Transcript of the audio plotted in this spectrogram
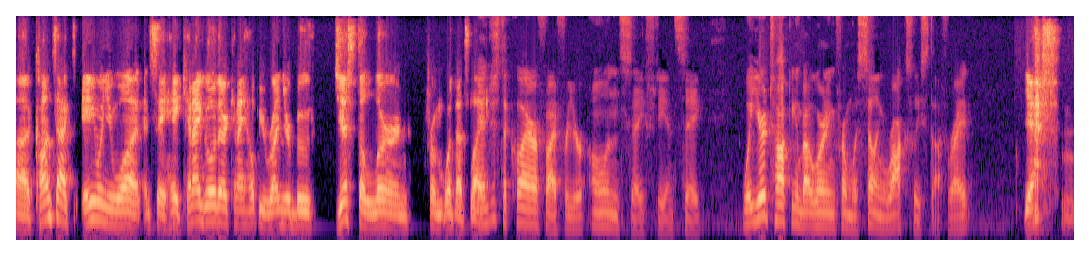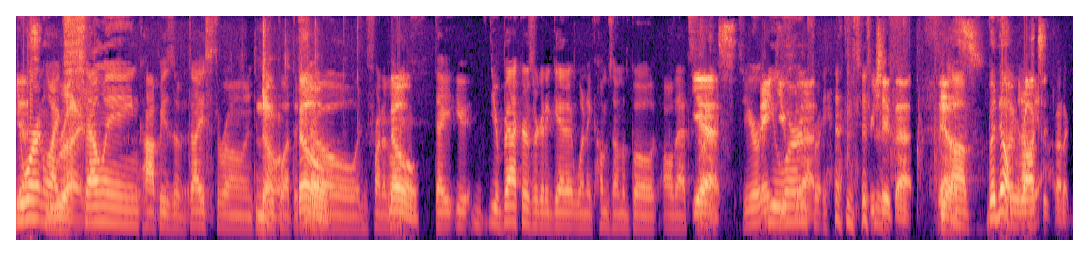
Uh, contact anyone you want and say, "Hey, can I go there? Can I help you run your booth?" Just to learn from what that's like. and just to clarify for your own safety and sake, what you're talking about learning from was selling Roxley stuff, right? Yes, You yes. weren't like Right. selling copies of Dice Throne to No. people at the No. show in front of No. all that you, your backers are going to get it when it comes on the boat, all that stuff. Yes. So you're, Thank you you for learn that. from Appreciate that. Yes. Um, but no, Selling I Roxley mean, product.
